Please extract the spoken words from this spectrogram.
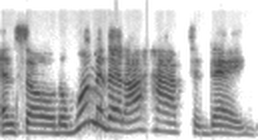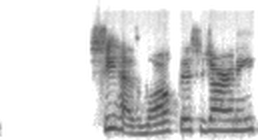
And so, the woman that I have today, she has walked this journey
